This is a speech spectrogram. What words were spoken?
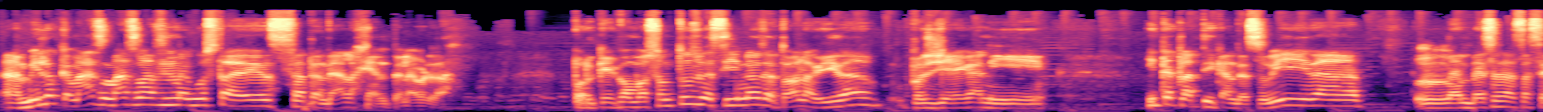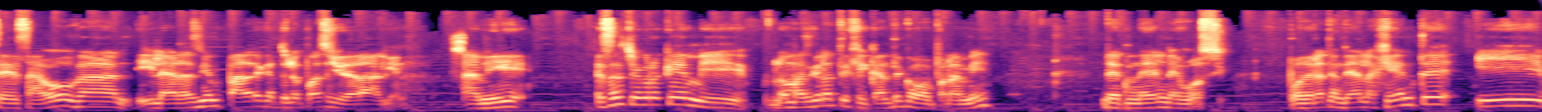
A mí lo que más, más, más me gusta es atender a la gente, la verdad. Porque como son tus vecinos de toda la vida, pues llegan y, y te platican de su vida, mm, en veces hasta se desahogan y la verdad es bien padre que tú le puedas ayudar a alguien. A mí, eso es yo creo que mi, lo más gratificante como para mí de tener el negocio. Poder atender a la gente y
